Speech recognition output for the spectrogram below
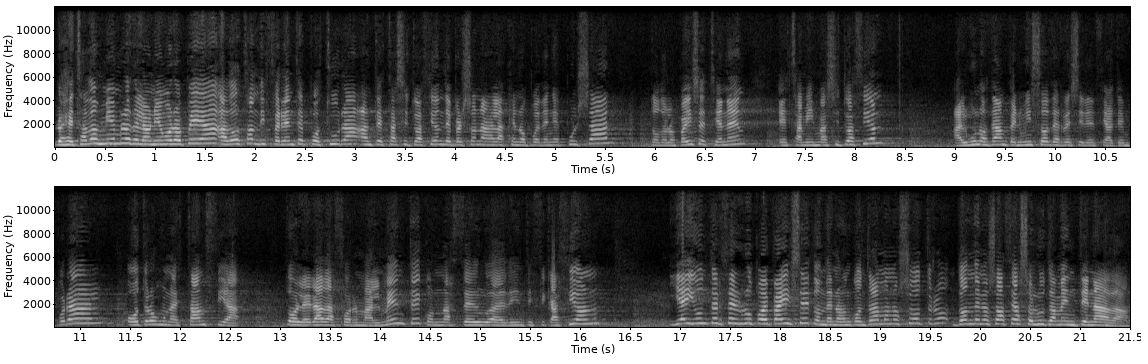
Los Estados miembros de la Unión Europea adoptan diferentes posturas ante esta situación de personas a las que no pueden expulsar. Todos los países tienen esta misma situación. Algunos dan permiso de residencia temporal, otros una estancia tolerada formalmente, con una cédula de identificación. Y hay un tercer grupo de países donde nos encontramos nosotros, donde no se hace absolutamente nada.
